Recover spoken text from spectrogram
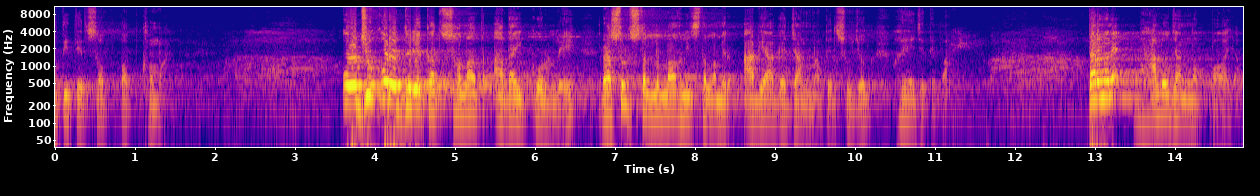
অতীতের সব পাপ ক্ষমা। অজু করে দূরে কাজ সলাত আদায় করলে রাসুল সাল্লাহ আলি সাল্লামের আগে আগে জান্নাতের সুযোগ হয়ে যেতে পারে। তার মানে ভালো জান্নাত পাওয়া যাবে।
